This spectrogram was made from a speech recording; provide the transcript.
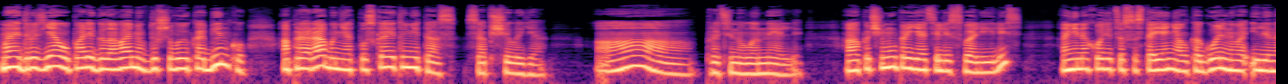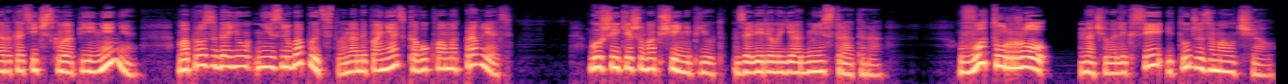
«Мои друзья упали головами в душевую кабинку, а прораба не отпускает унитаз», — сообщила я. а, -а, -а протянула Нелли. «А почему приятели свалились? Они находятся в состоянии алкогольного или наркотического опьянения? Вопрос задаю не из любопытства, надо понять, кого к вам отправлять». «Гоша и Кеша вообще не пьют», — заверила я администратора. «Вот уро!» — начал Алексей и тут же замолчал.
